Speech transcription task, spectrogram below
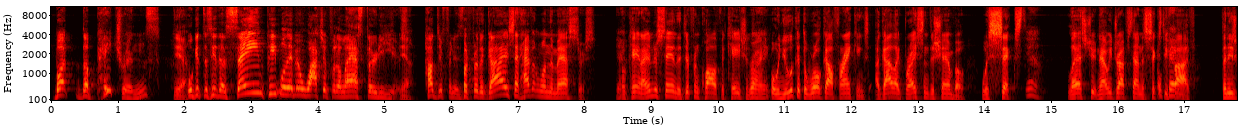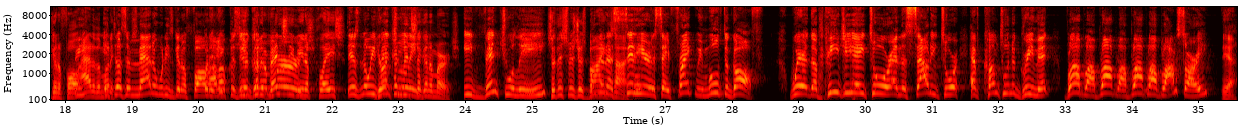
But the patrons Yeah. will get to see the same people they've been watching for the last 30 years. Yeah. How different is But that? for the guys that haven't won the Masters, okay, and I understand the different qualifications, Right. but when you look at the World Golf rankings, a guy like Bryson DeChambeau was sixth Yeah. last year. Now he drops down to 65. Then he's going to fall out of the money. It doesn't matter what he's going to fall But out it- of because he they're going to eventually merge. be in a place- There's no You're convinced they're gonna merge. Eventually. So this was just buying time. we're gonna sit here and say, Frank, we moved to golf, where the PGA Tour and the Saudi Tour have come to an agreement. Blah blah blah blah blah blah blah. I'm sorry. yeah.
